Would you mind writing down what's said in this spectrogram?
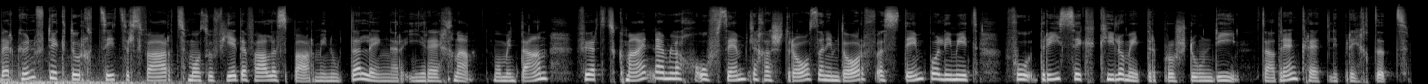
Wer künftig durch die Sitzers fährt, muss auf jeden Fall ein paar Minuten länger einrechnen. Momentan führt die Gemeinde nämlich auf sämtlichen Strassen im Dorf ein Tempolimit von 30 km pro Stunde ein. Adrian Kretli berichtet.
